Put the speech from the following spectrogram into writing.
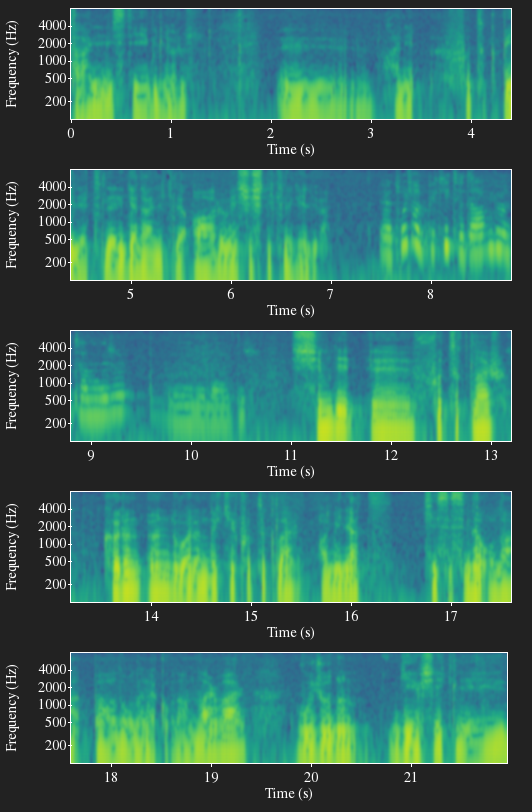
tahlil isteyebiliyoruz. E, hani fıtık belirtileri genellikle ağrı ve şişlikle geliyor. Evet hocam peki tedavi yöntemleri nelerdir? Şimdi e, fıtıklar, karın ön duvarındaki fıtıklar ameliyat kesisine olan, bağlı olarak olanlar var. Vücudun gevşekliği,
